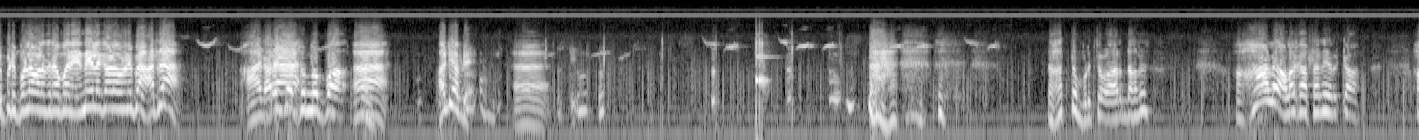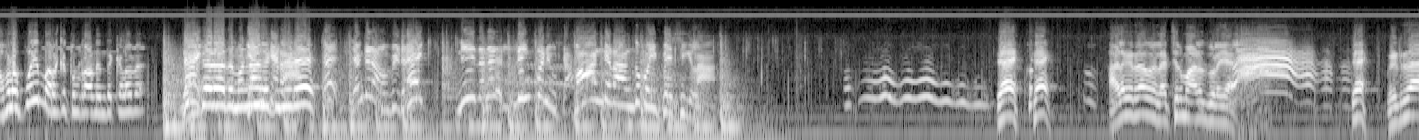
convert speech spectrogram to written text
எப்படி புள்ள வளர்த்துற பாரு என்னையில கேவலம் நினைப்பா அட்ரா கரெக்டா சொன்னப்பா. அடி அப்படியே. ஆ. நாத்தம் முடிச்சவளா இருந்தாலும் ஆளு அழகா தானே இருக்கா? அவளை போய் மறக்க சொல்றான் இந்த கிழமை எங்கடா? அவன் வீடு? நீ தானே லிங்க் பண்ணி விட்ட. வாங்கடா அங்க போய் பேசிக்கலாம். டேய் டேய் அழகுறா ஒரு லட்சணமா அழுது துளைய டேய் விடுறா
